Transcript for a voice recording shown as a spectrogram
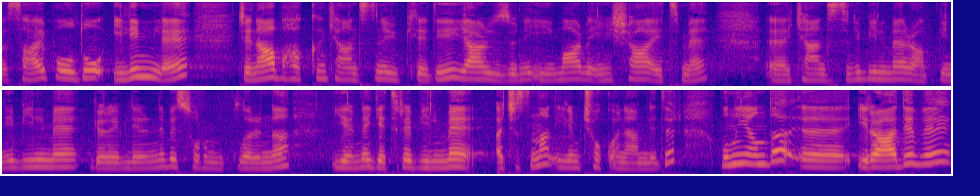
e, sahip olduğu ilimle Cenab-ı Hakk'ın kendisine yüklediği yeryüzünü imar ve inşa etme, kendisini bilme, Rabbini bilme, görevlerini ve sorumluluklarını yerine getirebilme açısından ilim çok önemlidir. Bunun yanında irade ve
